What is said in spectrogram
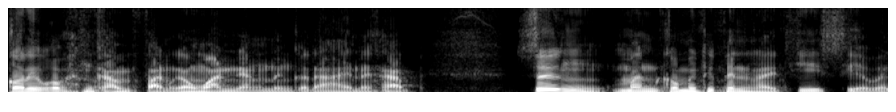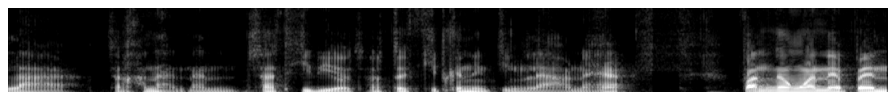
ก็เรียกว่าเป็นการฝันกลางวันอย่างหนึ่งก็ได้นะครับ ซึ่งมันก็ไม่ได้เป็นอะไรที่เสียเวลาจะขนาดนั้นซะทีเดียวเราจะคิดกันจริง ๆ แล้วนะฮะฝันกลางวันเนี่ยเป็น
